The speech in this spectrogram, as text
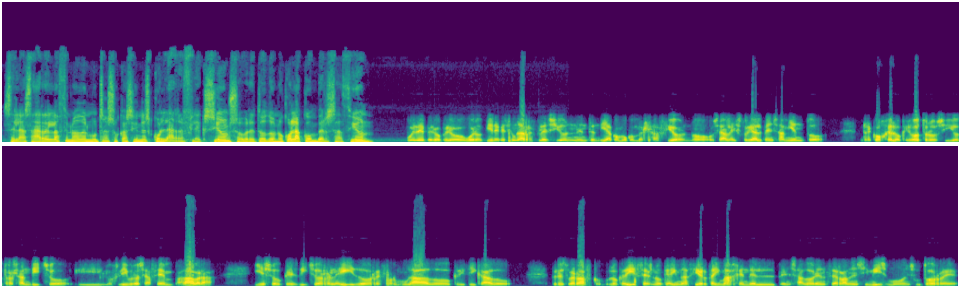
se las ha relacionado en muchas ocasiones con la reflexión, sobre todo, no con la conversación. Puede, pero, pero bueno, tiene que ser una reflexión entendida como conversación, ¿no? O sea, la historia del pensamiento recoge lo que otros y otras han dicho y los libros se hacen palabra. Y eso que es dicho es releído, reformulado, criticado. Pero es verdad lo que dices, ¿no? Que hay una cierta imagen del pensador encerrado en sí mismo, en su torre,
